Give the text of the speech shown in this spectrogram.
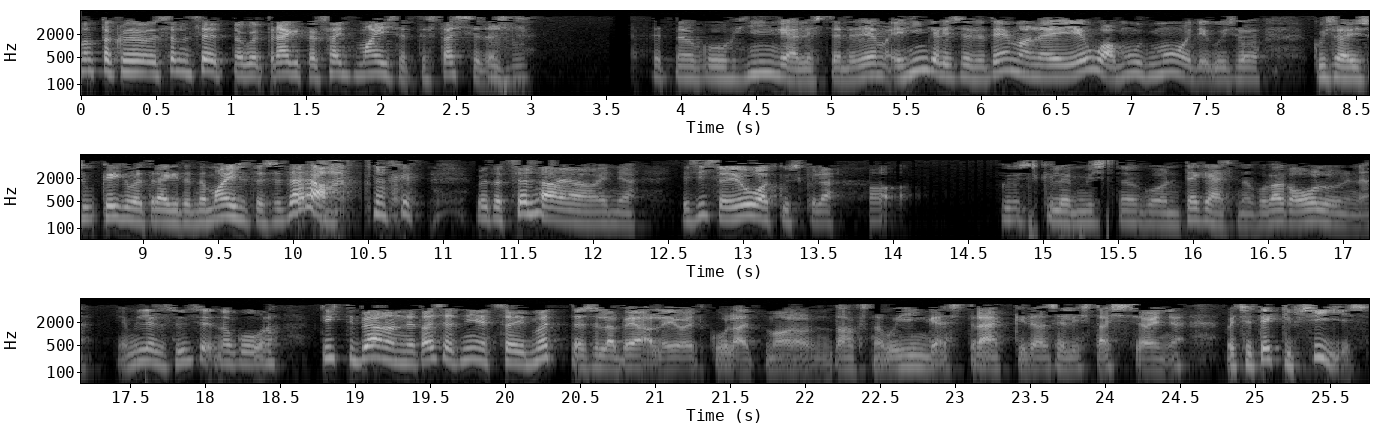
vaata, aga seal on see, et nagu, et räägitakse ainult maisetest asjadest mm. -hmm et nagu hingelistele teema, ja hingelistele teemale ei jõua muud moodi, kui sa, kui sa ei, kõigepealt räägid enda maised asjad ära võtad selle aja, onju, ja siis sa jõuad kuskile, kuskile, mis nagu on tegelikult nagu väga oluline ja millele sa üldse nagu noh, tihtipeale on need asjad nii, et sa ei mõtle selle peale ju, et kuule, et ma tahaks nagu hingest rääkida sellist asja, onju, vaid see tekib siis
